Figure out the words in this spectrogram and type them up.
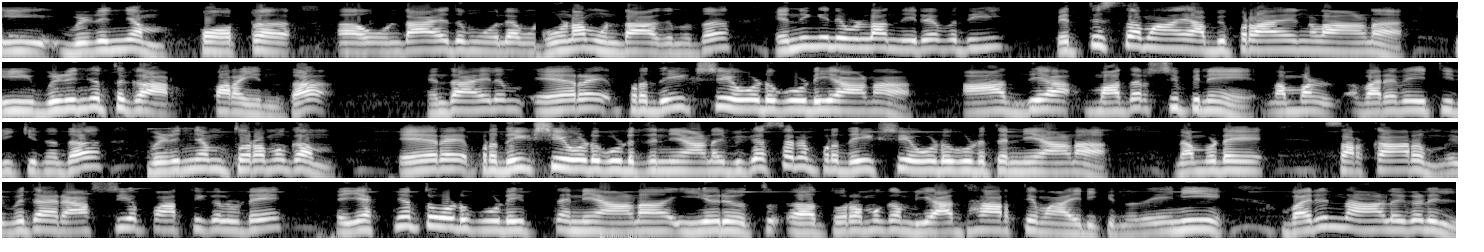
ഈ വിഴിഞ്ഞം പോർട്ട് ഉണ്ടായത് മൂലം ഗുണമുണ്ടാകുന്നത്. എന്നിങ്ങനെയുള്ള നിരവധി വ്യത്യസ്തമായ അഭിപ്രായങ്ങളാണ് ഈ വിഴിഞ്ഞത്തുകാർ പറയുന്നത്. എന്തായാലും ഏറെ പ്രതീക്ഷയോടുകൂടിയാണ് ആദ്യ മദർഷിപ്പിനെ നമ്മൾ വരവേറ്റിരിക്കുന്നത്. വിഴിഞ്ഞം തുറമുഖം ഏറെ പ്രതീക്ഷയോടുകൂടി തന്നെയാണ് വികസന പ്രതീക്ഷയോടുകൂടി തന്നെയാണ് നമ്മുടെ സർക്കാരും വിവിധ രാഷ്ട്രീയ പാർട്ടികളുടെ യജ്ഞത്തോടു കൂടി തന്നെയാണ് ഈ ഒരു തുറമുഖം യാഥാർത്ഥ്യമായിരിക്കുന്നത്. ഇനി വരും നാളുകളിൽ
